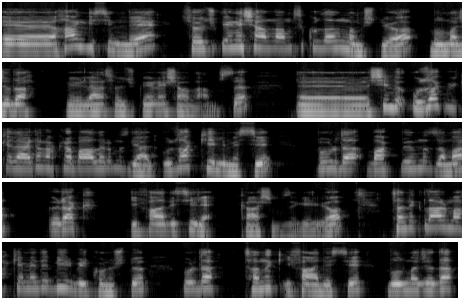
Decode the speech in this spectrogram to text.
Ee, hangisinde sözcüklerin eş anlamlısı kullanılmamış diyor. Bulmacada verilen sözcüklerin eş anlamlısı. Ee, şimdi uzak ülkelerden akrabalarımız geldi. Uzak kelimesi burada baktığımız zaman Irak ifadesiyle karşımıza geliyor. Tanıklar mahkemede bir bir konuştu. Burada tanık ifadesi bulmacada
